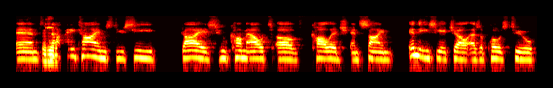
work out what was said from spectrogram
And Mhm. not many times do you see guys who come out of college and sign in the ECHL as opposed to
